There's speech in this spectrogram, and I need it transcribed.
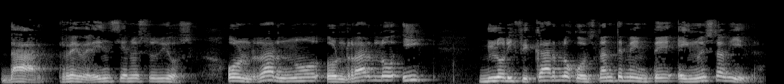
dar reverencia a nuestro Dios, honrarnos, honrarlo y glorificarlo constantemente en nuestra vida.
